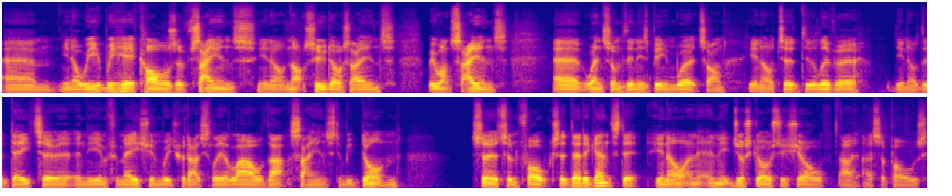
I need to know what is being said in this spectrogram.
Um, you know, we, we hear calls of science, you know, not pseudoscience. We want science uh, when something is being worked on, you know, to deliver, you know, the data and the information which would actually allow that science to be done, certain folks are dead against it, you know, and, and it just goes to show, I, I suppose,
